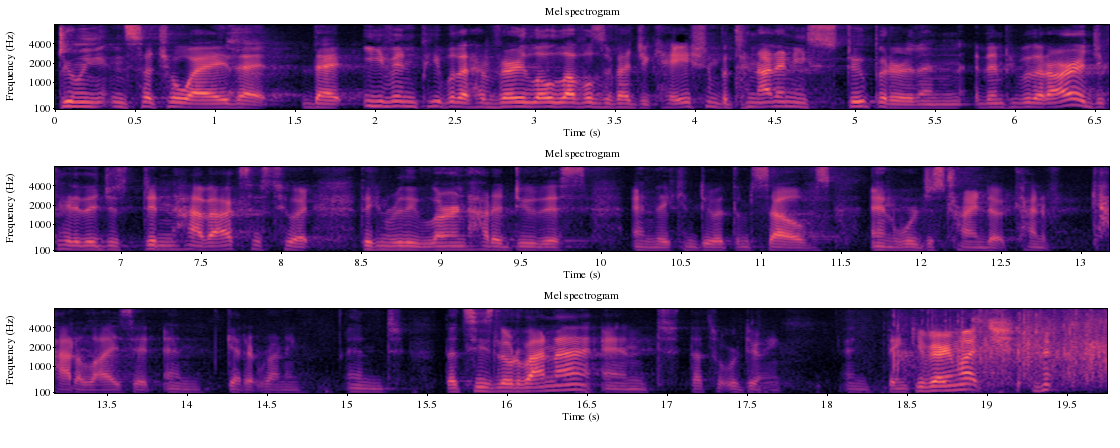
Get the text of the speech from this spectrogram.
doing it in such a way that, that even people that have very low levels of education, but they're not any stupider than, than people that are educated, they just didn't have access to it, they can really learn how to do this and they can do it themselves. And we're just trying to kind of catalyze it and get it running. And that's Isla Urbana, and that's what we're doing. And thank you very much.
